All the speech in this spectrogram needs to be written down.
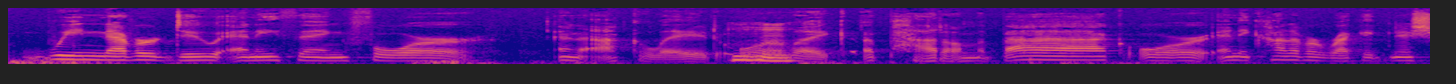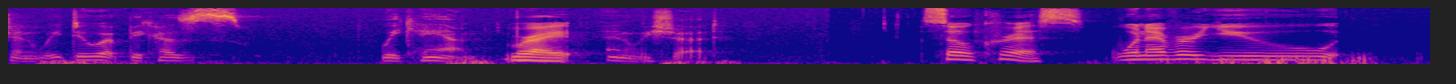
we never do anything for an accolade mm-hmm. or like a pat on the back or any kind of a recognition. We do it because we can, right, and we should. So, Chris, whenever you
